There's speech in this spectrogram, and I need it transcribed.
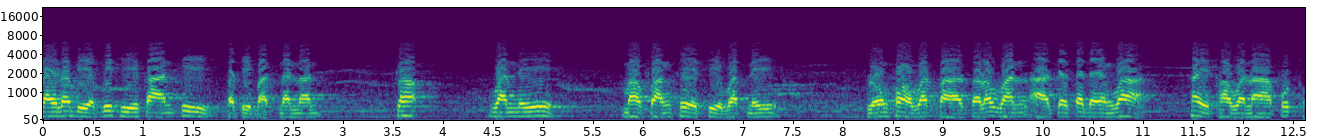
ในระเบียบวิธีการที่ปฏิบัตินั้นๆ เพราะวันนี้มาฟังเทศที่วัดนี้ หลวงพ่อวัดป่าสารวันอาจจะแสดงว่าให้ภาวนาพุทโธ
